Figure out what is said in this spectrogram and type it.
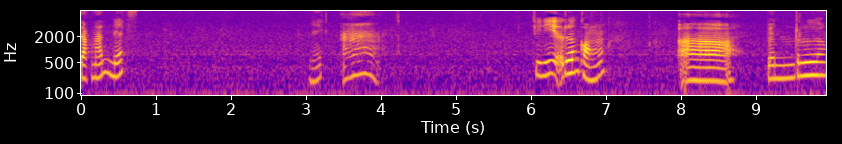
จากนั้น next next อ่าทีนี้เรื่องของอ่าเป็นเรื่อง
